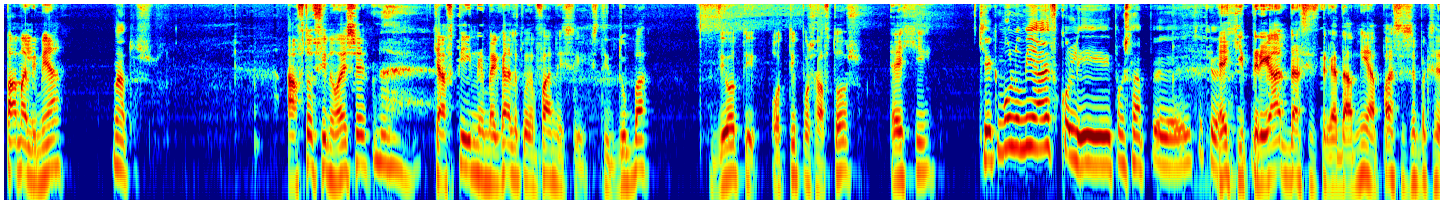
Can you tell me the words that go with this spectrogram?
πάμε άλλη μία. Να τους. Αυτός είναι ο Έσε Ναι. και αυτή είναι η μεγάλη του εμφάνιση στην Τούμπα. Διότι ο τύπος αυτός έχει, Και μόνο μία εύκολη προ τα. ε, τέτοιο. έχει 30 στις 31 πάσει, έπαιξε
